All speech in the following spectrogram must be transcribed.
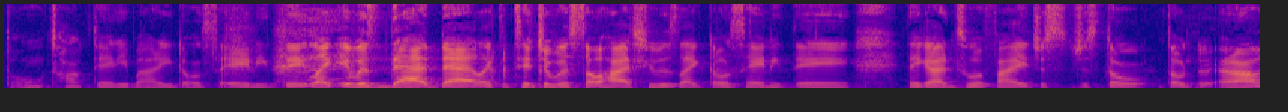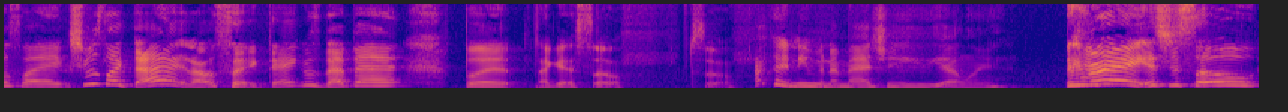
don't talk to anybody, don't say anything. Like it was that bad. Like the tension was so high. She was like, don't say anything. They got into a fight. Just just don't don't do it. And I was like, she was like that. And I was like, dang, it was that bad. But I guess so. So I couldn't even imagine you yelling. right. It's just so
